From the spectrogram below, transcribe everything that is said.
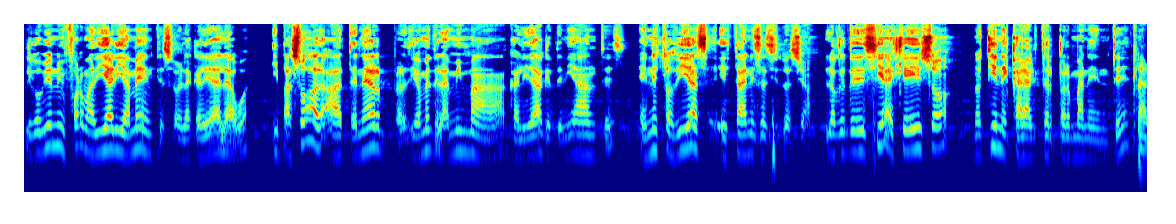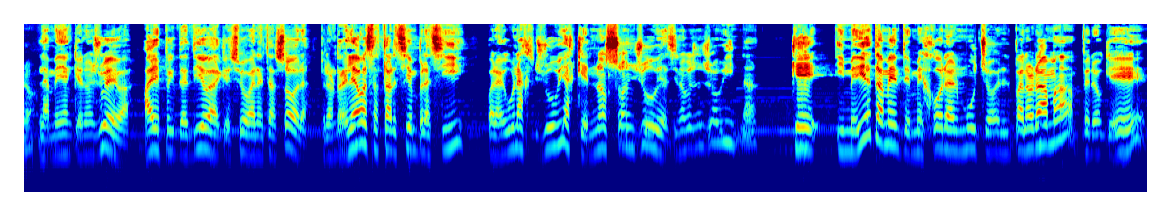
El gobierno informa diariamente sobre la calidad del agua y pasó a, tener prácticamente la misma calidad que tenía antes. En estos días está en esa situación. Lo que te decía es que eso no tiene carácter permanente claro. la medida en que no llueva. Hay expectativa de que llueva en estas horas, pero en realidad vas a estar siempre así por algunas lluvias que no son lluvias, sino que son lloviznas que inmediatamente mejoran mucho el panorama, pero que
